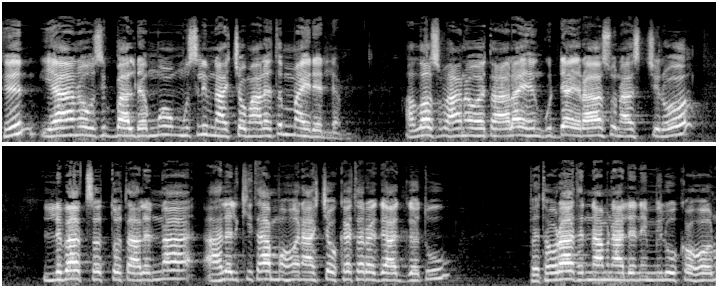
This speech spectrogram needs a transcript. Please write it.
ግን ያ ነው ሲባል ደግሞ ሙስሊም ናቸው ማለትም አይደለም። አላህ ስብሓነ ወተላ ይህን ጉዳይ ራሱን አስችሎ ልባት ሰጥቶታልና አህለል ኪታብ መሆናቸው ከተረጋገጡ በተውራት እናምናለን የሚሉ ከሆኑ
